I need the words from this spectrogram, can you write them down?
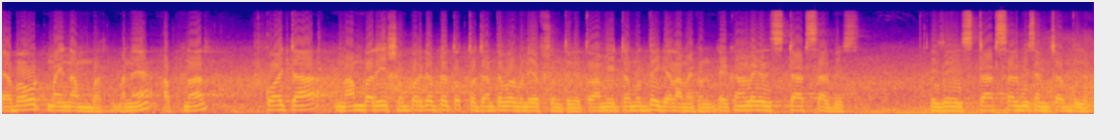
অ্যাবাউট মাই নাম্বার মানে আপনার কয়টা নাম্বার এই সম্পর্কে আপনি তথ্য জানতে পারবেন এই অপশন থেকে। তো আমি এটার মধ্যেই গেলাম এখন। এখানে আছে স্টার্ট সার্ভিস এই যে স্টার্ট সার্ভিস আমি চাপ দিলাম।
